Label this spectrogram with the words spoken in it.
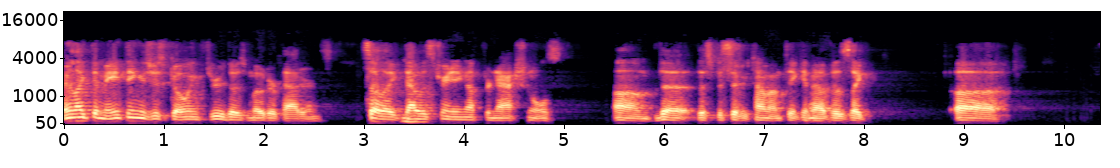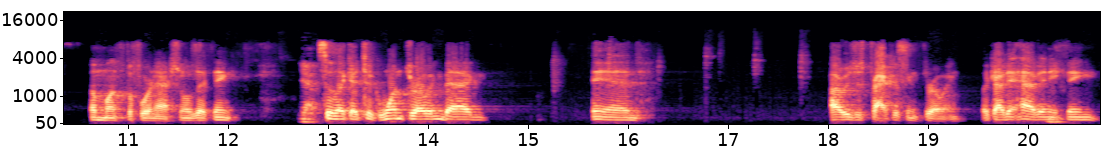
and like the main thing is just going through those motor patterns. So like mm-hmm. that was training up for nationals. Um, the the specific time I'm thinking of is like uh a month before nationals, I think. Yeah. So like I took one throwing bag and I was just practicing throwing. Like I didn't have mm-hmm. anything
